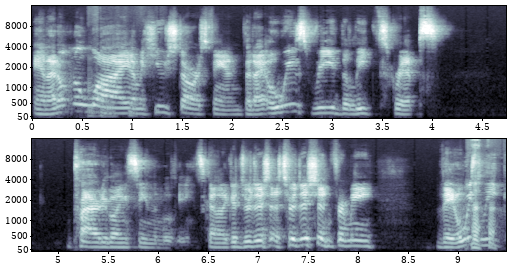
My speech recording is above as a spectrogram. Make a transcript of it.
And I don't know why I'm a huge Star Wars fan, but I always read the leaked scripts prior to going and seeing the movie. It's kind of like a tradition, a tradition for me. They always leak,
